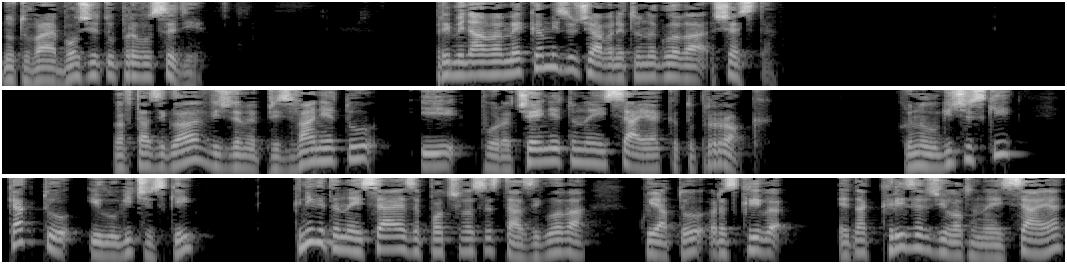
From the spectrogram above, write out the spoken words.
но това е Божието правосъдие. Преминаваме към изучаването на глава 6. В тази глава виждаме призванието и поръчението на Исаия като пророк. Хронологически, както и логически, книгата на Исаия започва с тази глава, която разкрива една криза в живота на Исаия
